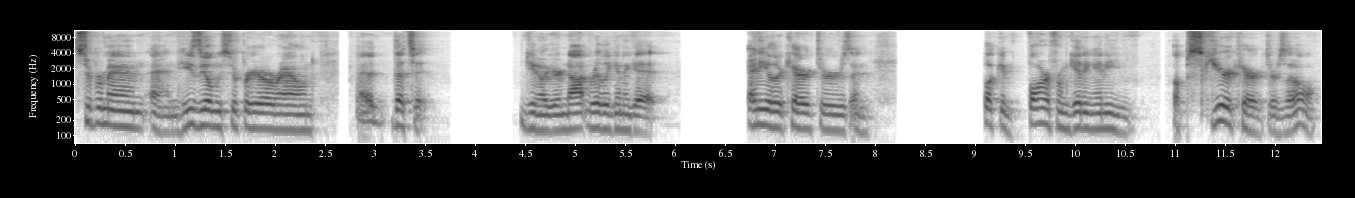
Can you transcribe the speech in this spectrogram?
Superman and he's the only superhero around, and that's it. You know, you're not really going to get any other characters and fucking far from getting any obscure characters at all.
